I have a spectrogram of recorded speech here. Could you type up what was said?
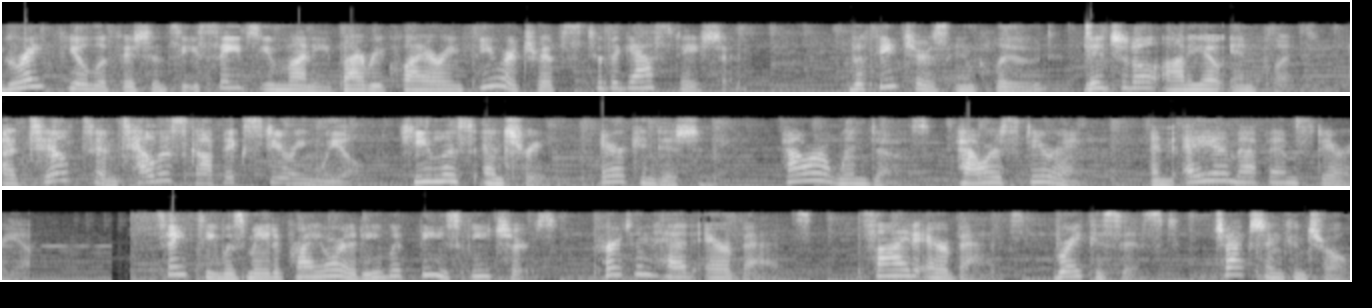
Great fuel efficiency saves you money by requiring fewer trips to the gas station. The features include digital audio input, a tilt and telescopic steering wheel, keyless entry, air conditioning, power windows, power steering, and AM/FM stereo. Safety was made a priority with these features. Curtain head airbags, side airbags, brake assist, traction control,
